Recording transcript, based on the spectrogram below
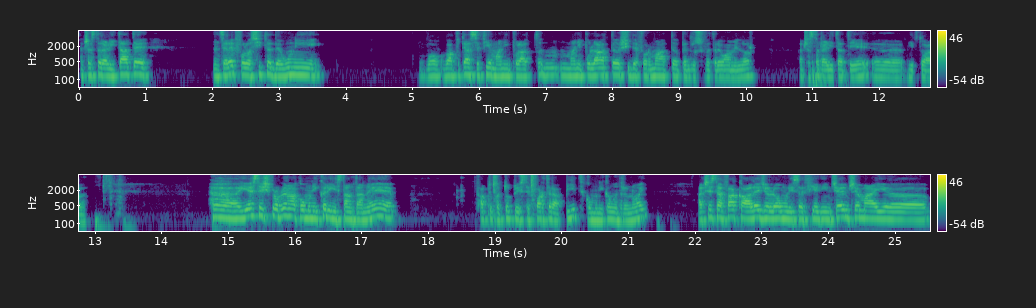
Această realitate înțelept folosită de unii va putea să fie manipulat, manipulată și deformată pentru sufletele oamenilor, această realitate uh, virtuală. Uh, este și problema comunicării instantanee, faptul că totul este foarte rapid, comunicăm între noi. Acestea fac ca alegerile omului să fie din ce în ce mai uh,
